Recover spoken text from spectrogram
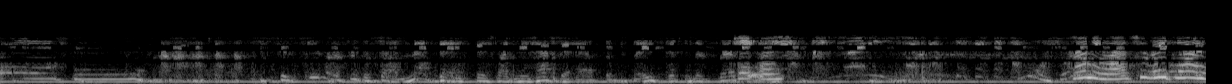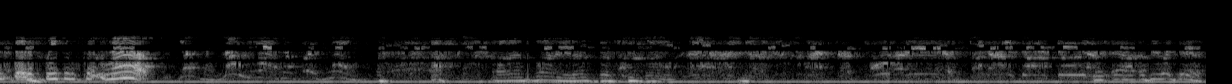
Even a superstar Daddy like me has to have the basic necessities. Honey, why don't you lay down instead of sleeping sitting up? I'll be right there.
